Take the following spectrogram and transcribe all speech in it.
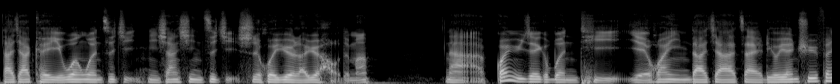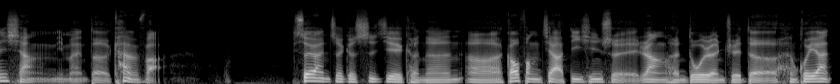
大家可以问问自己：你相信自己是会越来越好的吗？那关于这个问题，也欢迎大家在留言区分享你们的看法。虽然这个世界可能呃高房价、低薪水让很多人觉得很灰暗，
